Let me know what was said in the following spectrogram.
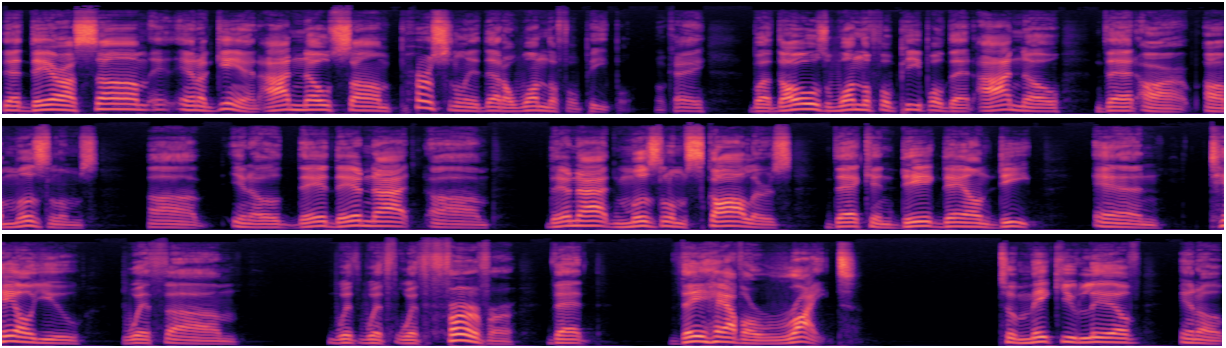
that there are some, and again, I know some personally that are wonderful people, okay? But those wonderful people that I know that are, are Muslims, uh, you know, they're, they're not um, they're not Muslim scholars that can dig down deep and tell you with um, with with with fervor that they have a right to make you live in a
